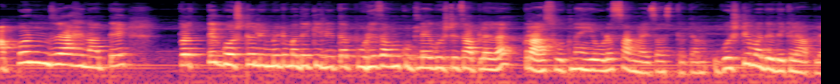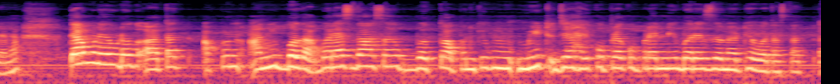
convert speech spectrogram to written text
आपण जे आहे ना ते प्रत्येक गोष्ट लिमिटमध्ये केली तर पुढे जाऊन कुठल्याही गोष्टीचा आपल्याला त्रास होत नाही एवढं सांगायचं असतं त्या गोष्टीमध्ये देखील आपल्याला. त्यामुळे एवढं आता आपण आणि बघा बऱ्याचदा असं बघतो आपण की मीठ जे आहे कोपऱ्या कोपऱ्यांनी बरेच जण ठेवत असतात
